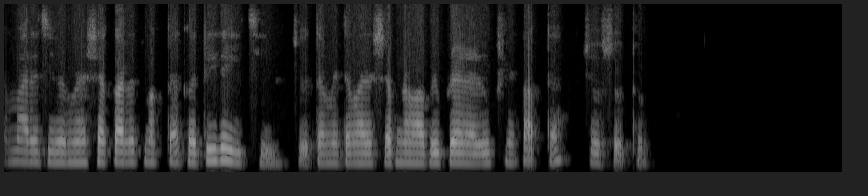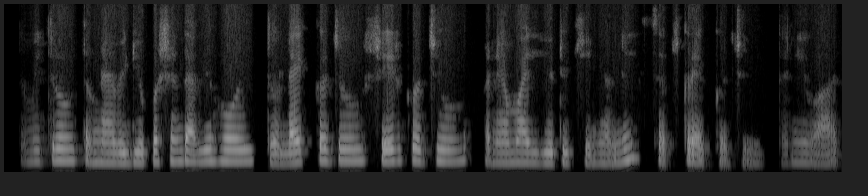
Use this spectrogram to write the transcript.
તમારા જીવનમાં સકારાત્મકતા ઘટી રહી છે. જો તમે તમારા સપનામાં પીપળાના વૃક્ષને કાપતા જોશો તો તો મિત્રો, તમને આ વીડિયો પસંદ આવ્યો હોય તો લાઈક કરજો શેર કરજો અને અમારી યુટ્યુબ ચેનલને સબસ્ક્રાઈબ કરજો. ધન્યવાદ.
